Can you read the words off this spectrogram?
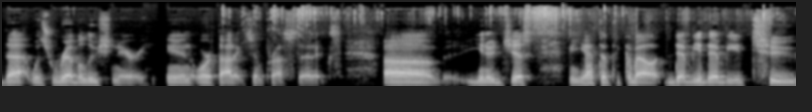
that was revolutionary in orthotics and prosthetics. Uh, you know, just you have to think about WW2.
